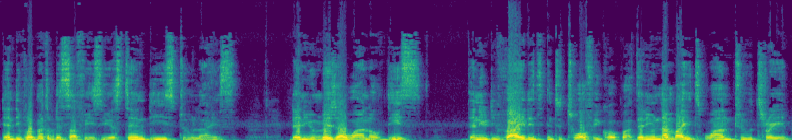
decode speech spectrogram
Then development of the surface, you extend these two lines. Then you measure one of these. Then you divide it into 12 equal parts. Then you number it 1, 2, 3,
